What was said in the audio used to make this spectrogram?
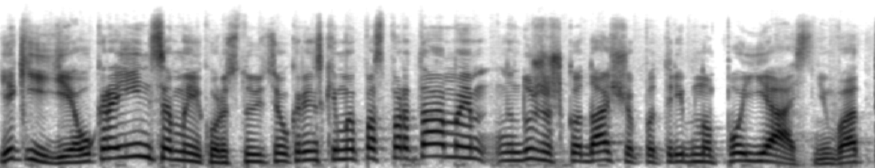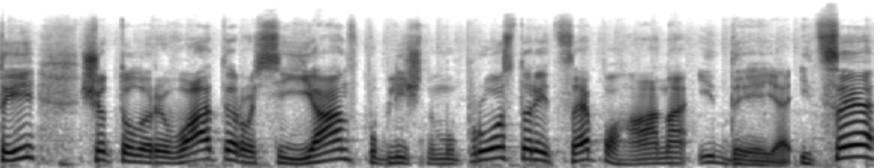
які є українцями і користуються українськими паспортами. Дуже шкода, що потрібно пояснювати, що толерувати росіян в публічному просторі це погана ідея. І це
